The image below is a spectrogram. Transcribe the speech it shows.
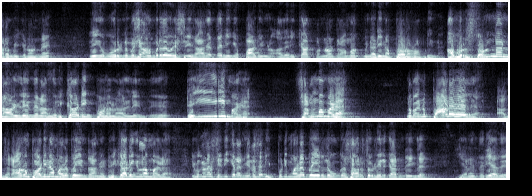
ஆரம்பிக்கணும்னு. நீங்கள் ஒரு நிமிஷம் அமிர்தவர்ஷினி ராகத்தை நீங்கள் பாடினோம் அதை ரெக்கார்ட் பண்ணோம் ட்ராமாக்கு முன்னாடி நான் போடணும் அப்படின்னு. அவர் சொன்ன நாள்லேருந்து நாங்கள் ரெக்கார்டிங் போன நாள்லேருந்து டெய்லி மழை. செம்ம மழை. நம்ம இன்னும் பாடவே இல்லை. அந்த ராகம் பாடினா மழை பெய்யுன்றாங்க. ரெக்கார்டிங்லாம் மழை. இவங்கெல்லாம் சிரிக்கிறாங்க. என்ன சார் இப்படி மழை பெய்யுறது உங்கள் சார் சொல்லியிருக்காருன்றீங்களே. எனக்கு தெரியாது.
